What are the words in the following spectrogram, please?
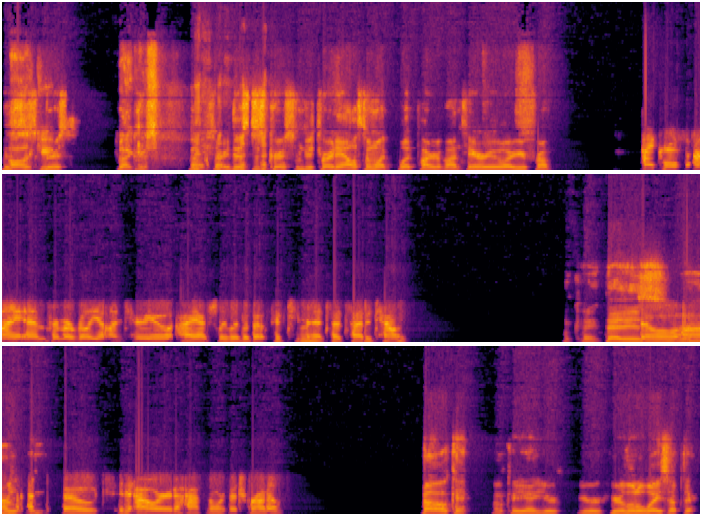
This Oh, is Chris. Like Chris. Oh, sorry. This is Chris from Detroit. Allison, what, what part of Ontario are you from? Hi, Chris. I am from Orillia, Ontario. I actually live about 15 minutes outside of town, Okay, that is. So, um, about an hour and a half north of Toronto. oh, okay. Okay, yeah, you're you're you're a little ways up there.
